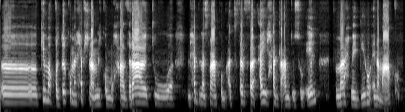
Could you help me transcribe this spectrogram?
أه كما قلت لكم ما نحبش نعمل لكم محاضرات ونحب نسمعكم أكثر. فأي حد عنده سؤال مرحبا بيه أنا معكم. باهي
